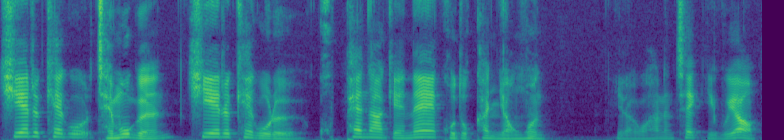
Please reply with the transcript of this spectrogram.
키에르케고 제목은 키에르케고르 코펜하겐의 고독한 영혼이라고 하는 책이고요.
